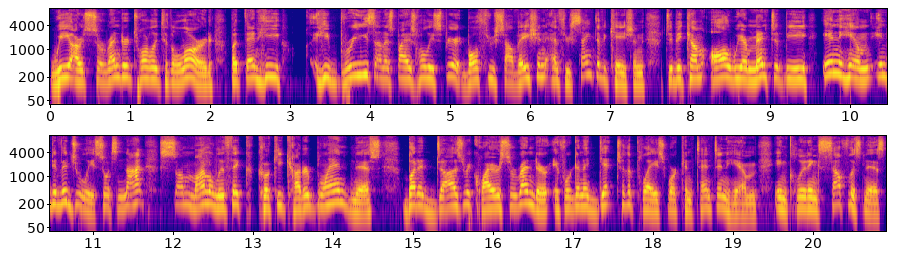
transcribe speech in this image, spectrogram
We are surrendered totally to the Lord, but then He he breathes on us by his Holy Spirit, both through salvation and through sanctification, to become all we are meant to be in him individually. So it's not some monolithic cookie cutter blandness, but it does require surrender if we're going to get to the place where content in him, including selflessness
